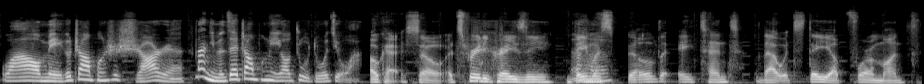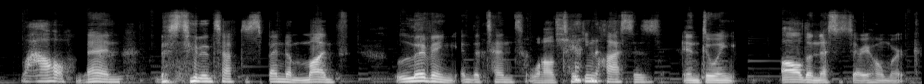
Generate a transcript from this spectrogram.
哇哦，每个帐篷是十二人，那你们在帐篷里要住多久啊？ Okay, so it's pretty crazy. They Uh-huh. must build a tent that would stay up for a month. 哇哦， Then the students have to spend a month living in the tent while taking classes and doing all the necessary homework.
